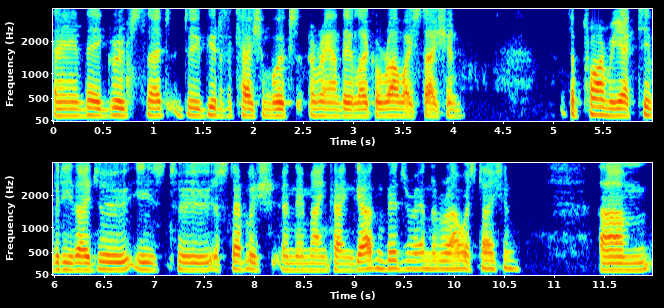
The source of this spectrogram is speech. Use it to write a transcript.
and they're groups that do beautification works around their local railway station the primary activity they do is to establish and then maintain garden beds around the railway station. Um,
